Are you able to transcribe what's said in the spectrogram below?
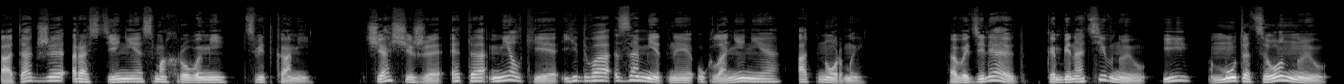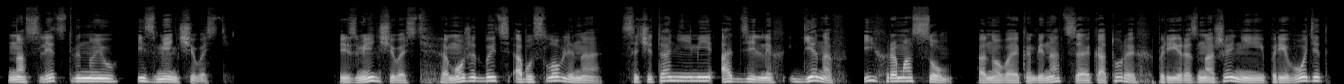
а также растения с махровыми цветками. Чаще же это мелкие, едва заметные уклонения от нормы. Выделяют комбинативную и мутационную наследственную изменчивость. Изменчивость может быть обусловлена сочетаниями отдельных генов и хромосом, новая комбинация которых при размножении приводит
